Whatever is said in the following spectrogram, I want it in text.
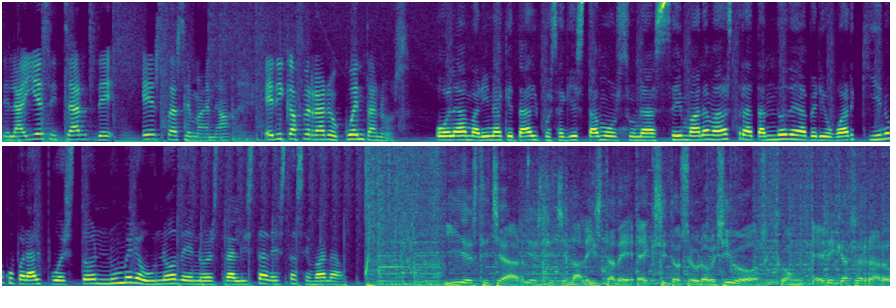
de la ESI Chart de esta semana. Erika Ferraro, cuéntanos. Hola Marina, ¿qué tal? Pues aquí estamos una semana más tratando de averiguar quién ocupará el puesto número uno de nuestra lista de esta semana. EST Chart, la lista de éxitos eurovisivos con Erika Ferraro.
